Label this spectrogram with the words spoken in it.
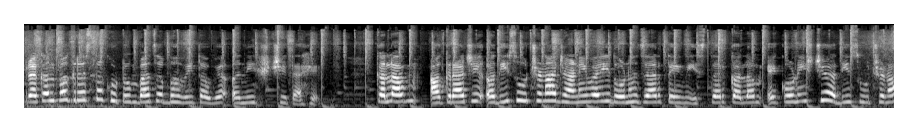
प्रकल्पग्रस्त कुटुंबाचं भवितव्य अनिश्चित आहे. कलम अकराची अधिसूचना जानेवारी दोन हजार तेवीस तर कलम एकोणीसची अधिसूचना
